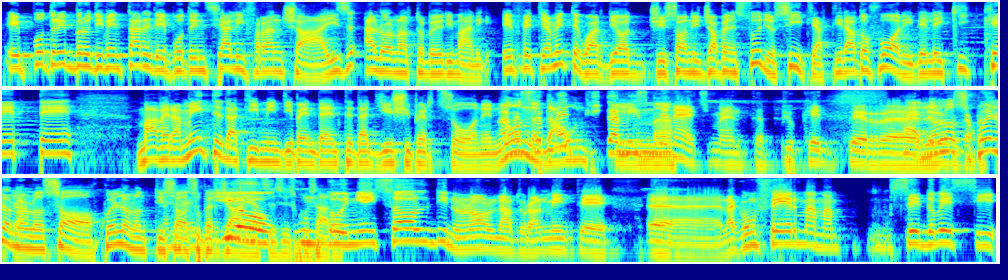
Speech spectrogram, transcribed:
e potrebbero diventare dei potenziali franchise. Allora un altro paio di maniche. Effettivamente, guardi, oggi Sony Japan Studio, sì, ti ha tirato fuori delle chicchette ma veramente da team indipendente da 10 persone, Ma non da un più da team. mismanagement più che per Eh, le non lo so, quello non lo so, quello non ti so, Eh, Super io Giants, scusate. i miei soldi, non ho naturalmente eh, la conferma, ma se dovessi,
